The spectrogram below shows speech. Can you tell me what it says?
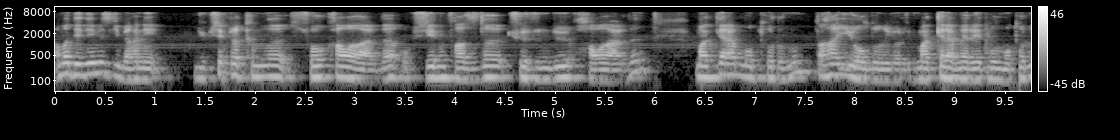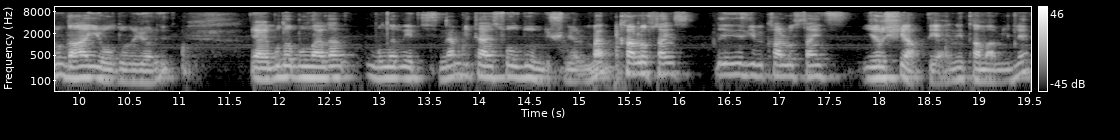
Ama dediğimiz gibi hani yüksek rakımlı soğuk havalarda, oksijenin fazla çözündüğü havalarda McLaren motorunun daha iyi olduğunu gördük. McLaren ve Red Bull motorunun daha iyi olduğunu gördük. Yani bu da bunlardan bunların etkisinden bir tanesi olduğunu düşünüyorum ben. Carlos Sainz dediğiniz gibi Carlos Sainz yarışı yaptı yani tamamıyla.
